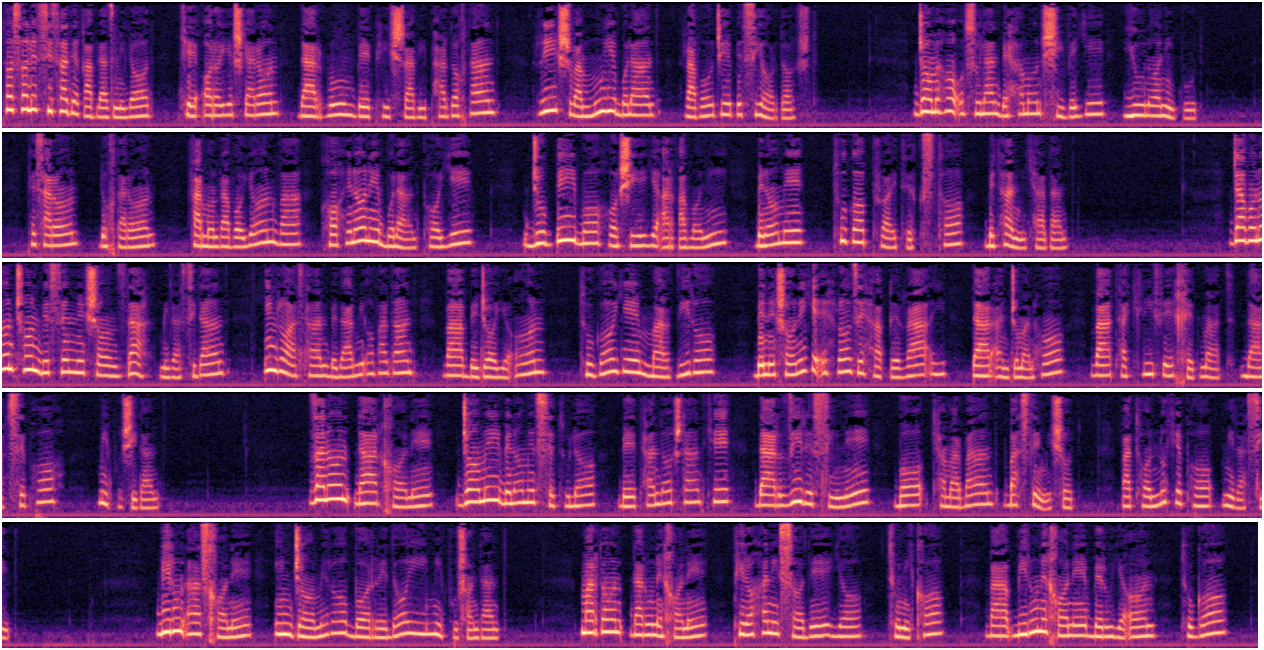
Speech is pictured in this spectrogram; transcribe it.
تا سال 300 قبل از میلاد که آرایشگران در روم به پیشروی پرداختند ریش و موی بلند رواج بسیار داشت. جامعه ها اصولا به همان شیوه یونانی بود پسران، دختران، فرمانروایان و کاهنان بلند پایه جبه با حاشیه ارغوانی به نام توگا پرایتکستا به تن می کردند. جوانان چون به سن شانزده می رسیدند این را از تن به در می آوردند و به جای آن توگای مردی را به نشانه احراز حق رأی در انجمنها و تکلیف خدمت در سپاه می پوشیدند. زنان در خانه جامعی به نام ستولا به تن داشتند که در زیر سینه با کمربند بسته می‌شد و تا نوک پا می رسید. بیرون از خانه این جامه را با ردایی می پوشندند. مردان درون خانه پیراهنی ساده یا تونیکا و بیرون خانه به روی آن توگا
